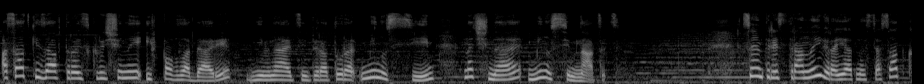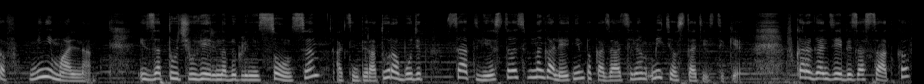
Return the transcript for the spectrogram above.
Осадки завтра исключены и в Павлодаре. Дневная температура минус 7, ночная минус 17. В центре страны вероятность осадков минимальна. Из-за тучи уверенно выглянет солнце, а температура будет соответствовать многолетним показателям метеостатистики. В Караганде без осадков,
